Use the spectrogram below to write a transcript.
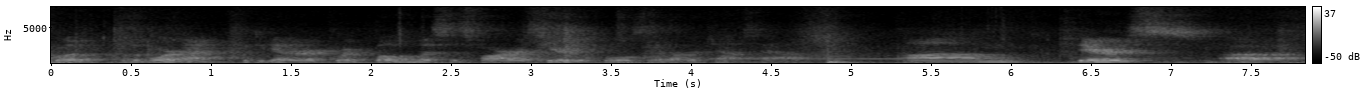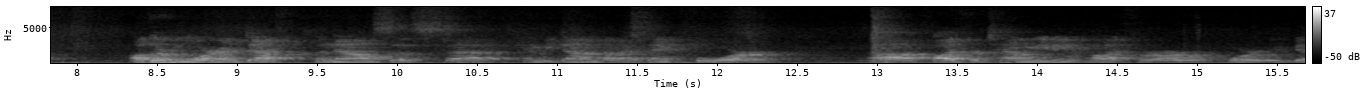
for, for the board and I put together a quick bullet list as far as here are the tools that other towns have. Um, there's, uh, other more in-depth analysis that can be done, but I think for, uh, probably for town meeting, probably for our report, would be,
